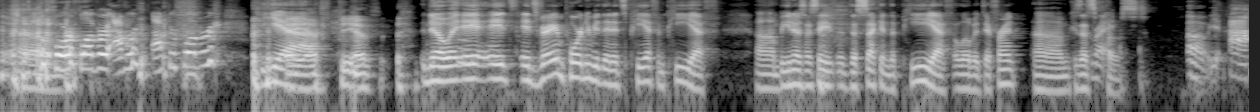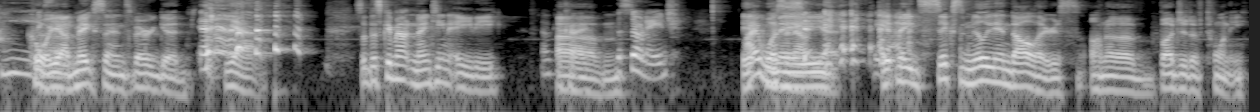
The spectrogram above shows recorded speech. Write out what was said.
Um, Before Flubber, after after Flubber. Yeah, AF, PF. no, it, it- it's it's very important to me that it's PF and PF. Um, but you know, as I say the second, the PF a little bit different um, because that's Right. post. oh yeah. Ah, Cool. Yeah, makes sense. Very good. Yeah, So this came out in 1980. Okay. Okay. Um, the Stone Age. It I wasn't out made- yet. It made six million dollars on a budget of twenty.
